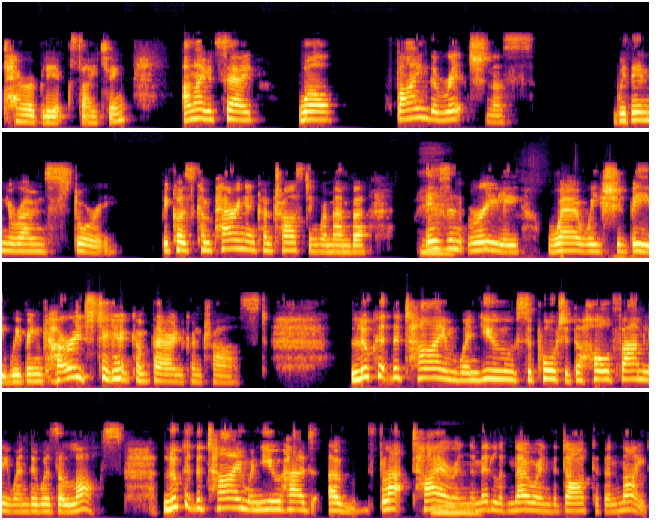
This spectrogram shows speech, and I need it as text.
terribly exciting. And I would say, Well, find the richness within your own story. Because comparing and contrasting, remember, yeah. isn't really where we should be. We've been encouraged to compare and contrast. Look at the time when you supported the whole family when there was a loss. Look at the time when you had a flat tire mm. in the mm. middle of nowhere in the dark of the night.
